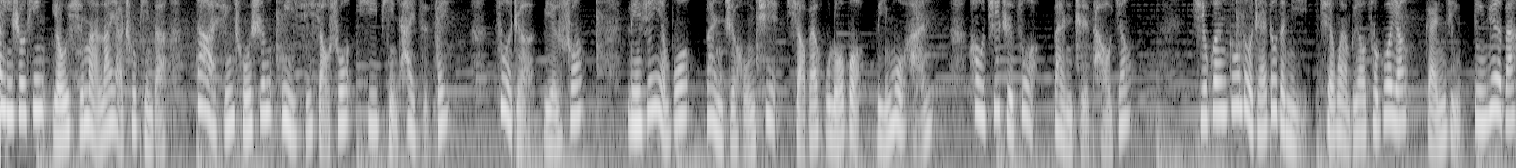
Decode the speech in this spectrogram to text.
欢迎收听由喜马拉雅出品的大型重生逆袭小说《一品太子妃》，作者：莲霜，领衔演播：半指红雀、小白胡萝卜、林慕寒，后期制作：半指桃夭。喜欢宫斗宅斗的你千万不要错过哟，赶紧订阅吧！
